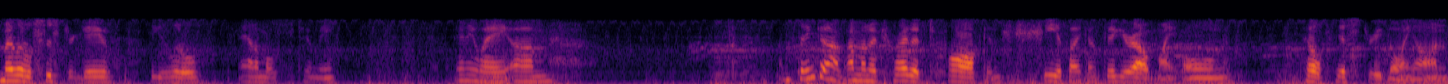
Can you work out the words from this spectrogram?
my little sister gave these little animals to me. Anyway, um, I'm thinking I'm, I'm going to try to talk and see if I can figure out my own health history going on.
